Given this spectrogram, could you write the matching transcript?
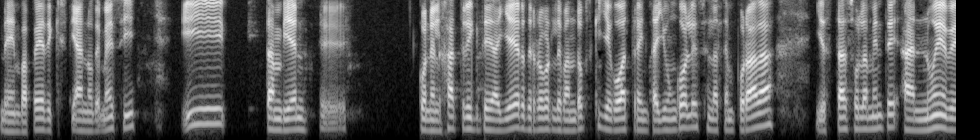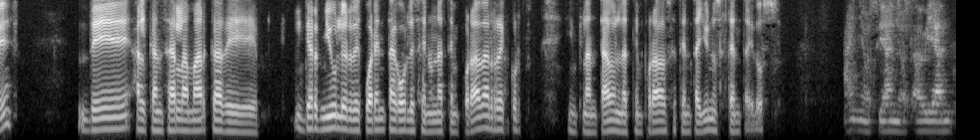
de Mbappé, de Cristiano, de Messi. Y también eh, con el hat-trick de ayer de Robert Lewandowski llegó a 31 goles en la temporada y está solamente a 9 de alcanzar la marca de Gerd Müller de 40 goles en una temporada, récord implantado en la temporada 71-72 años y años habían,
